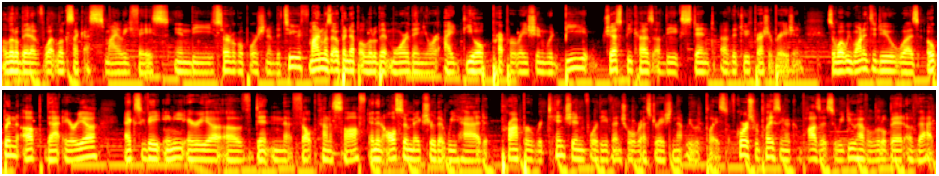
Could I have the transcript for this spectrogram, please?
a little bit of what looks like a smiley face in the cervical portion of the tooth. Mine was opened up a little bit more than your ideal preparation would be just because of the extent of the toothbrush abrasion. So what we wanted to do was open up that area excavate any area of dentin that felt kind of soft, and then also make sure that we had proper retention for the eventual restoration that we would place. Of course, we're placing a composite, so we do have a little bit of that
